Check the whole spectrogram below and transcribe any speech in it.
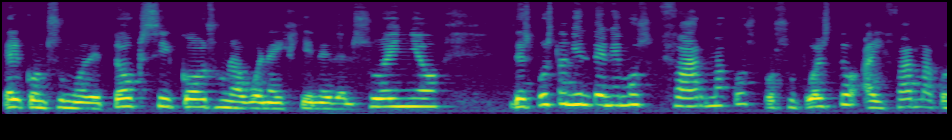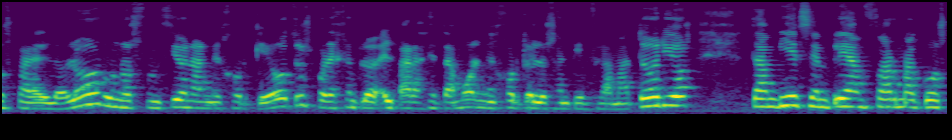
el consumo de tóxicos, una buena higiene del sueño, Después también tenemos fármacos, por supuesto, hay fármacos para el dolor, unos funcionan mejor que otros, por ejemplo, el paracetamol mejor que los antiinflamatorios. También se emplean fármacos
